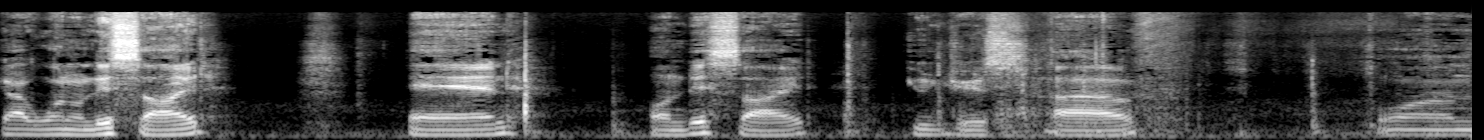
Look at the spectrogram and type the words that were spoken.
you have one on this side and on this side you just have one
